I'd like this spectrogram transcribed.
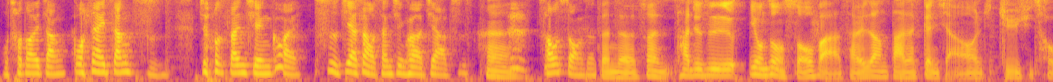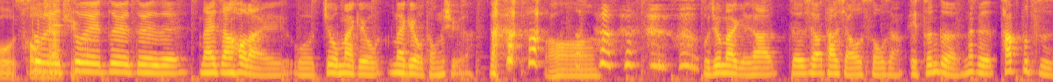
我抽到一张，光那一张纸就三千块，市价上有三千块。价值，嗯，超爽的，真的算他就是用这种手法才会让大家更想要继续抽抽下去。对对对对对，那一张后来我就卖给我 卖给我同学了。哦。我就卖给他，就是要他想要收藏。哎、欸，真的，那个他不止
